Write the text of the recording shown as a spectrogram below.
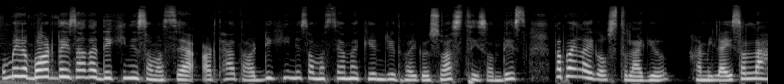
उमेर बढ्दै जाँदा देखिने समस्या अर्थात् हड्डी खिने समस्यामा केन्द्रित भएको स्वास्थ्य सन्देश तपाईँलाई कस्तो लाग्यो? हामीलाई सल्लाह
